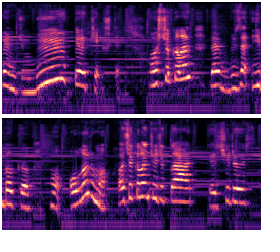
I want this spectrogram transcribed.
benim için büyük bir keyifti. Hoşçakalın ve bize iyi bakın. Olur mu? Hoşçakalın çocuklar. Görüşürüz.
